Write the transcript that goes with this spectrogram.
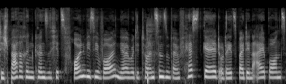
die Sparerinnen können sich jetzt freuen, wie sie wollen, ja, über die tollen Zinsen beim Festgeld oder jetzt bei den I-Bonds.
